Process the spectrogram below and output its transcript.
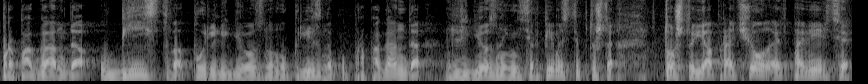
пропаганда убийства по религиозному признаку, пропаганда религиозной нетерпимости, потому что то, что я прочел, это, поверьте,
